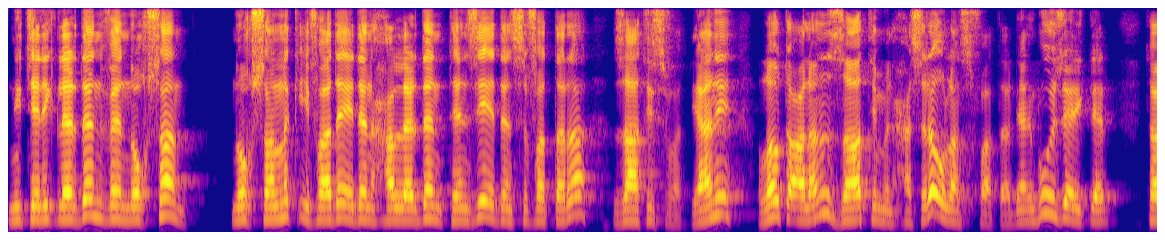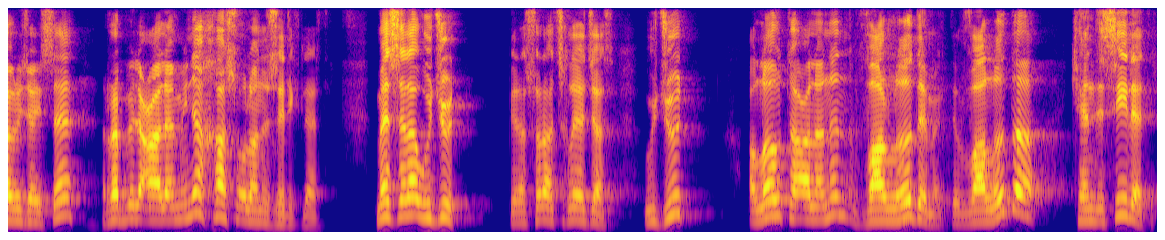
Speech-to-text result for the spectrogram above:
niteliklerden ve noksan, noksanlık ifade eden hallerden tenzih eden sıfatlara zati sıfat. Yani Allahu Teala'nın zati münhasıra olan sıfatlar. Yani bu özellikler tabiri caizse Rabbil Alemine has olan özelliklerdir. Mesela vücut. Biraz sonra açıklayacağız. Vücut Allahu Teala'nın varlığı demektir. Varlığı da kendisiyledir.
